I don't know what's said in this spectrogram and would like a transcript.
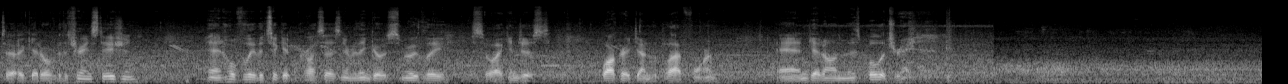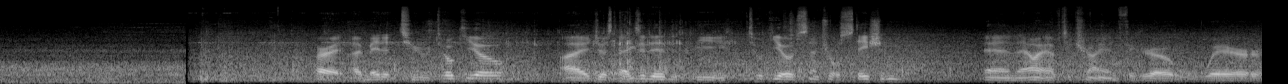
to get over to the train station and hopefully the ticket process and everything goes smoothly so I can just walk right down to the platform and get on this bullet train. Alright, I made it to Tokyo. I just exited the Tokyo Central Station and now I have to try and figure out where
